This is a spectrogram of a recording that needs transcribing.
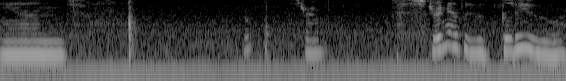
And oh, string, a string of glue.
